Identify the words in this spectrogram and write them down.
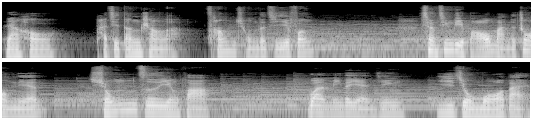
然后，他即登上了苍穹的疾风。像精力饱满的壮年，雄姿英发，万民的眼睛依旧膜拜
